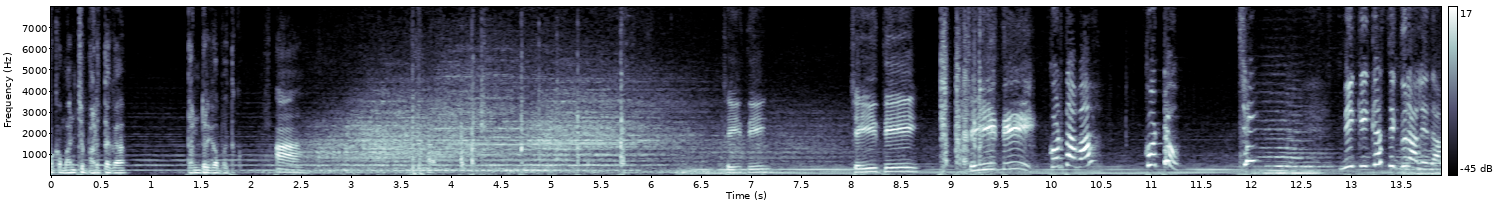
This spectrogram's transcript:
ఒక మంచి భర్తగా తండ్రిగా బతుకు. కొడతావా? కొట్టు. ఛీ! నీకింకా సిగ్గు రాలేదా?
